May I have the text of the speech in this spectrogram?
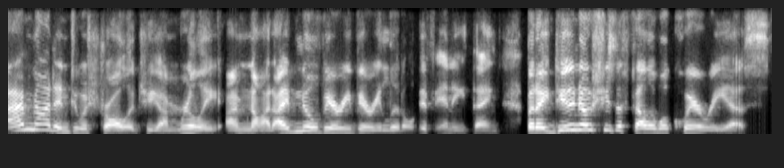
I'm not into astrology. I'm really, I'm not. I know very, very little, if anything, but I do know she's a fellow Aquarius.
